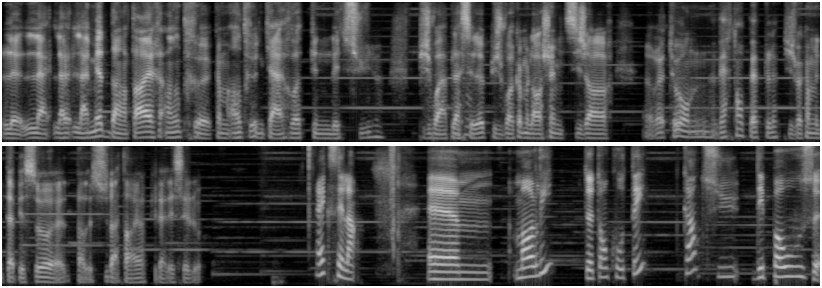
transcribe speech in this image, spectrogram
la, la- la- la mettre dans terre entre, euh, comme entre une carotte puis une laitue. là. Puis je vais la placer là, puis je vais comme lâcher un petit genre retourne vers ton peuple. Puis je vais comme taper ça euh, par-dessus la terre, puis la laisser là. Excellent. Molly, de ton côté, quand tu déposes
